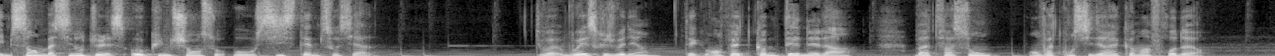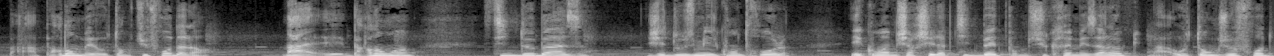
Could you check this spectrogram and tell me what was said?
il me semble, bah, sinon tu laisses aucune chance au, système social. Tu vois, vous voyez ce que je veux dire? En fait, comme tu es né là, bah, de toute façon, on va te considérer comme un fraudeur. Bah, pardon, mais autant que tu fraudes alors. Bah, pardon, hein. Si de base, j'ai 12 000 contrôles et qu'on va me chercher la petite bête pour me sucrer mes allocs, bah, autant que je fraude.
